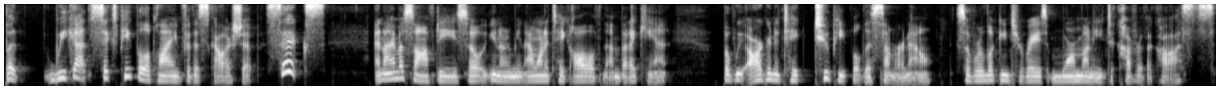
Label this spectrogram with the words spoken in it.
But we got six people applying for this scholarship. Six. And I'm a softie, so you know what I mean. I want to take all of them, but I can't. But we are going to take two people this summer now. So we're looking to raise more money to cover the costs.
